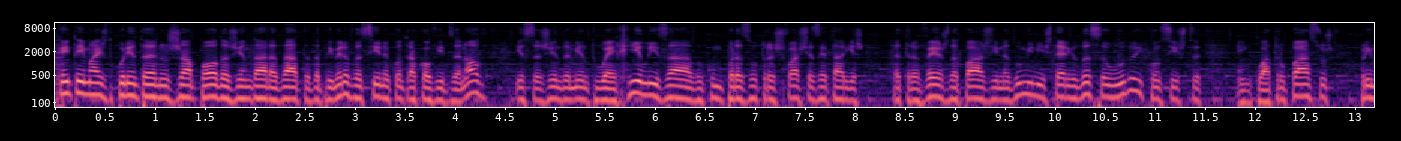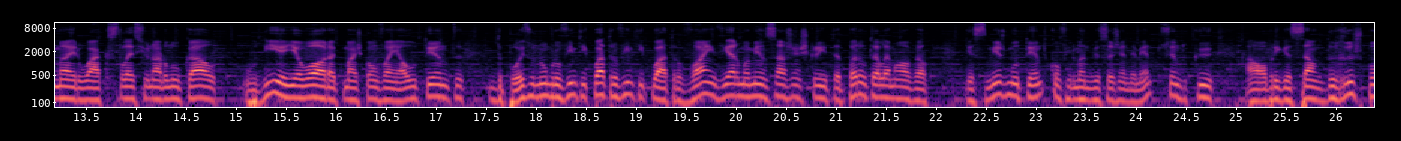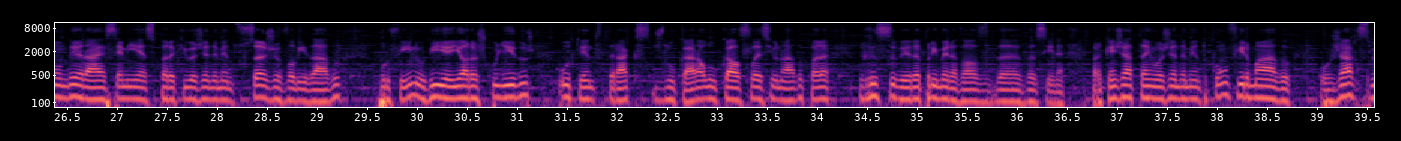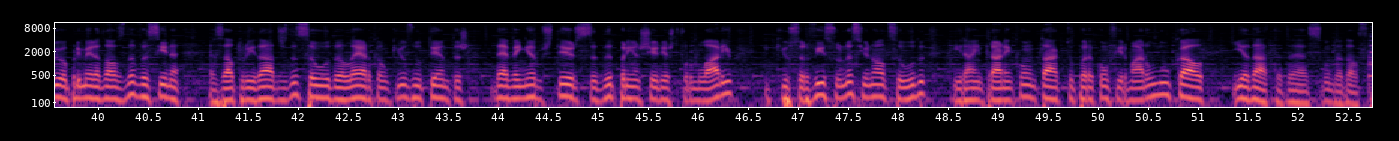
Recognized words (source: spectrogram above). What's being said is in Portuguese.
Quem tem mais de 40 anos já pode agendar a data da primeira vacina contra a Covid-19. Esse agendamento é realizado, como para as outras faixas etárias, através da página do Ministério da Saúde e consiste em quatro passos. Primeiro, há que selecionar o local, o dia e a hora que mais convém ao utente. Depois, o número 2424 vai enviar uma mensagem escrita para o telemóvel desse mesmo utente, confirmando esse agendamento, sendo que há obrigação de responder à SMS para que o agendamento seja validado. Por fim, no dia e hora escolhidos, o utente terá que se deslocar ao local selecionado para receber a primeira dose da vacina. Para quem já tem o agendamento confirmado ou já recebeu a primeira dose da vacina, as autoridades de saúde alertam que os utentes devem abster-se de preencher este formulário e que o Serviço Nacional de Saúde irá entrar em contacto para confirmar o local e a data da segunda dose.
